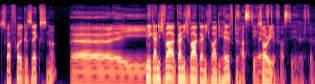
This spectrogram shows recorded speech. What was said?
Das war Folge 6, ne? Äh, Nee, gar nicht wahr, gar nicht wahr, gar nicht wahr, die Hälfte. fast die Hälfte, Sorry. fast die Hälfte.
